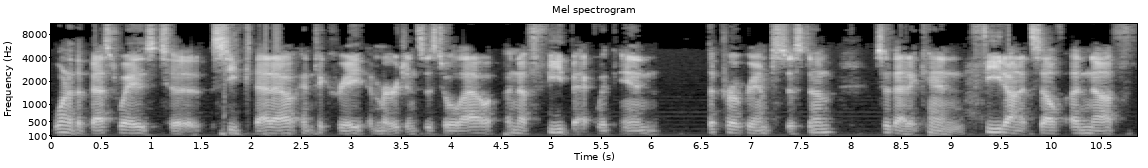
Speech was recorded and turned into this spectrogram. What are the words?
one of the best ways to seek that out and to create emergence is to allow enough feedback within the programmed system so that it can feed on itself enough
